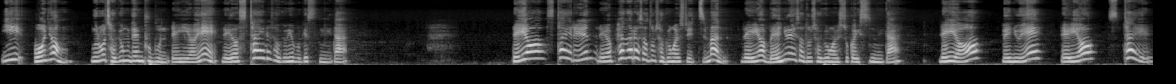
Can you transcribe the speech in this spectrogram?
이 원형으로 적용된 부분 layer에 layer style을 적용해 보겠습니다. Layer style은 layer 패널에서도 적용할 수 있지만 Layer 메뉴에서도 적용할 수가 있습니다. Layer 메뉴에 Layer Style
